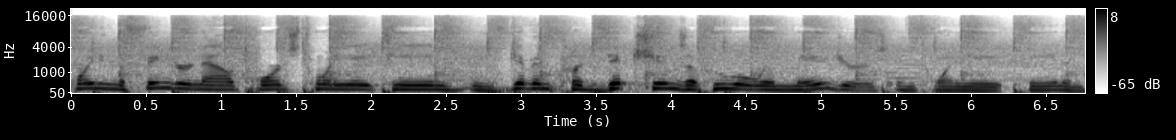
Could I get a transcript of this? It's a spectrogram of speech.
pointing the finger now towards 2018. We've given predictions of who will win majors in 2018 and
